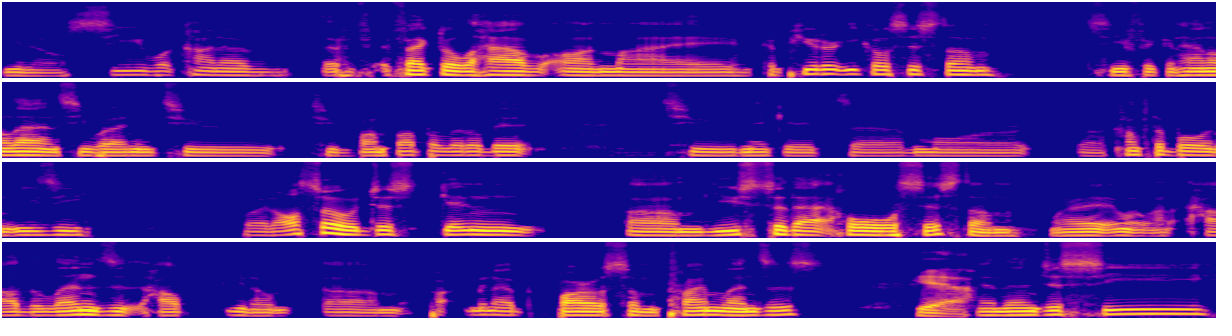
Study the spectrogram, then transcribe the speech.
you know see what kind of effect it'll have on my computer ecosystem. See if it can handle that, and see what I need to to bump up a little bit to make it uh, more uh, comfortable and easy. But also just getting um, used to that whole system, right? How the lens, how you know, um, I'm gonna borrow some prime lenses, yeah, and then just see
